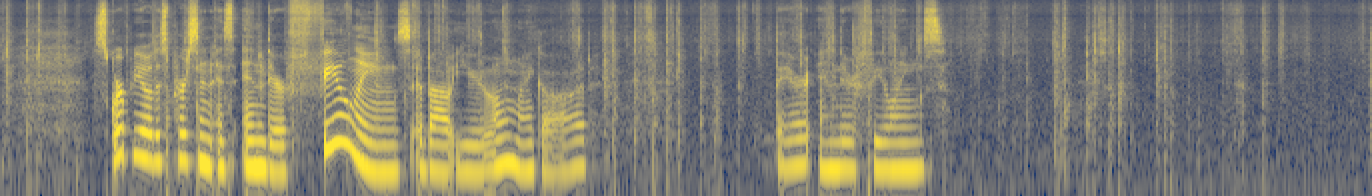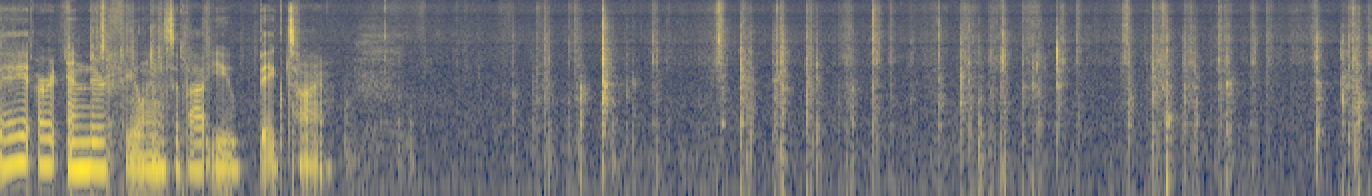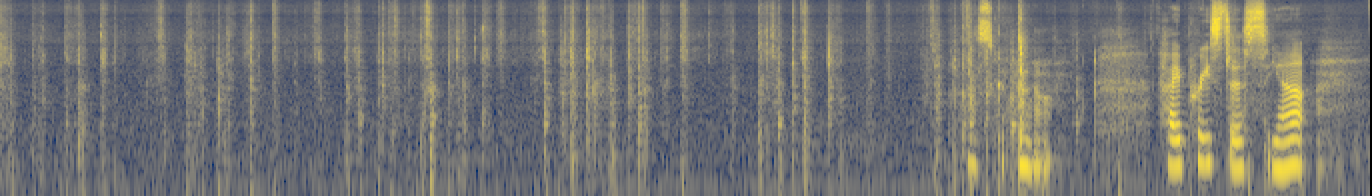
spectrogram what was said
Scorpio, this person is in their feelings about you. Oh my God. They're in their feelings. They are in their feelings about you big time. What's going on? High Priestess, yeah.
